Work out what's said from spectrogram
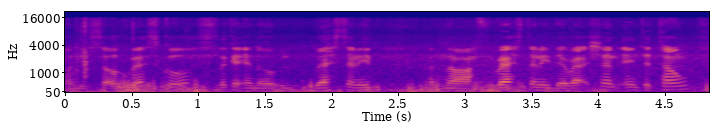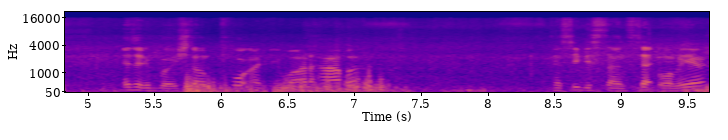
on the southwest coast, looking in the westerly uh, and northwesterly direction into town, into the Bridgetown Port and the water harbour. You can see the sunset over here.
